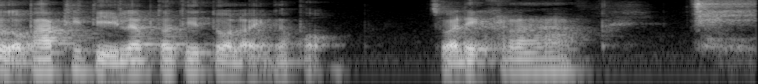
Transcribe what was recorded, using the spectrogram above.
สุขภาพที่ดีเริ่มต้นที่ตัวเราเองครับผม สวัสดีครับ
